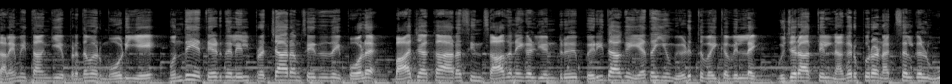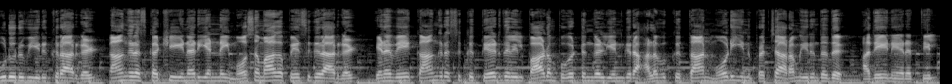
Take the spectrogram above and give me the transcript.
தலைமை தாங்கிய பிரதமர் மோடியே முந்தைய தேர்தலில் பிரச்சாரம் செய்ததைப் போல பாஜக அரசின் சாதனைகள் என்று பெரிதாக எதையும் எடுத்து வைக்கவில்லை. குஜராத்தில் நகர்ப்புற நக்சல்கள் ஊடுருவி இருக்கிறார்கள். காங்கிரஸ் கட்சியினர் என்னை மோசமாக பேசுகிறார்கள். எனவே காங்கிரசுக்கு தேர்தலில் பாடம் புகட்டுங்கள் என்கிற அளவுக்குத்தான் மோடியின் பிரச்சாரம் இருந்தது. அதே நேரத்தில்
